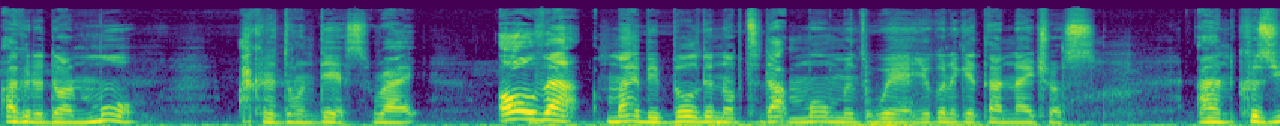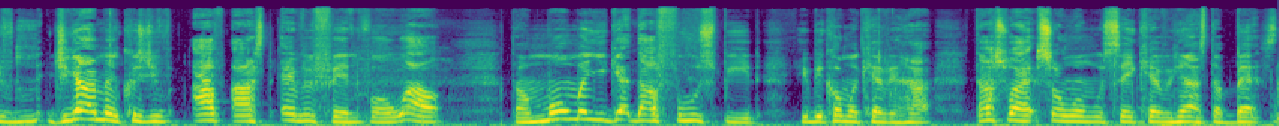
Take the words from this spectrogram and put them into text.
I could have done more. I could have done this, right? All that might be building up to that moment where you're gonna get that nitrous. And because you've, do you get what I mean? Because you've I've asked everything for a while. The moment you get that full speed, you become a Kevin Hart. That's why someone would say Kevin Hart's the best.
